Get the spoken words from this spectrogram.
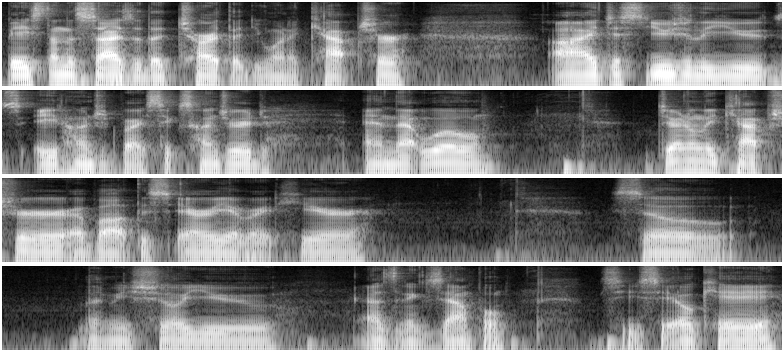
based on the size of the chart that you want to capture. I just usually use 800 by 600 and that will generally capture about this area right here. So let me show you as an example. So you say OK,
